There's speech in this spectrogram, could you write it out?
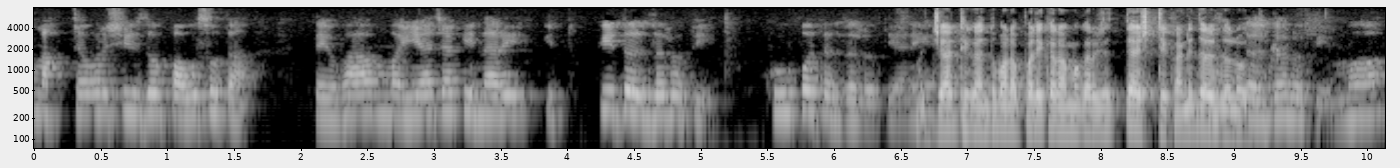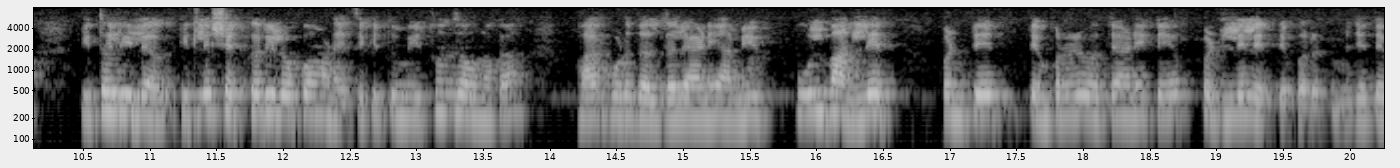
मागच्या वर्षी जो पाऊस होता तेव्हा मैयाच्या किनारी इतकी दलदल होती खूप दलदल होती आणि ज्या ठिकाणी तुम्हाला परिक्रमा करायची त्याच ठिकाणी दलदल होती. दलदल होती. मग तिथं लिहिलं तिथले शेतकरी लोक म्हणायचे की तुम्ही इथून जाऊ नका फार पुढं दलदल आहे आणि आम्ही पूल बांधलेत पण ते टेंपररी होते आणि ते पडलेले आहेत ते परत. म्हणजे ते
